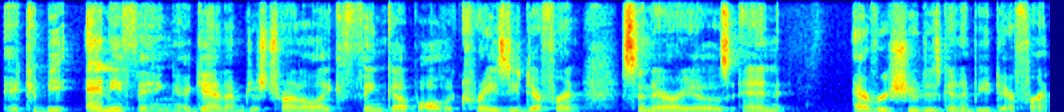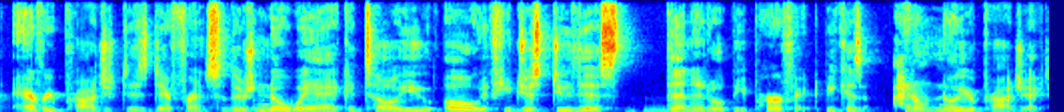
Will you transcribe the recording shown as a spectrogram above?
it could be anything. Again i'm just trying to like think up all the crazy different scenarios and every shoot is going to be different. Every project is different. So there's no way I could tell you, oh, if you just do this, then it'll be perfect because I don't know your project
